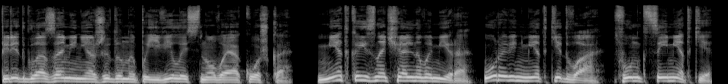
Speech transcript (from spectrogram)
Перед глазами неожиданно появилось новое окошко. Метка изначального мира, уровень метки 2, функции метки.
